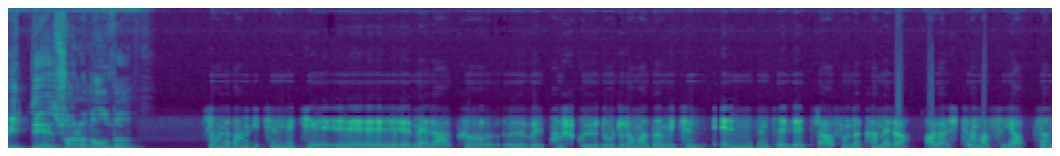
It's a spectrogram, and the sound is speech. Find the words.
bitti sonra ne oldu? Sonra ben içindeki e, merakı ve kuşkuyu durduramadığım için evimizin etrafında kamera araştırması yaptım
